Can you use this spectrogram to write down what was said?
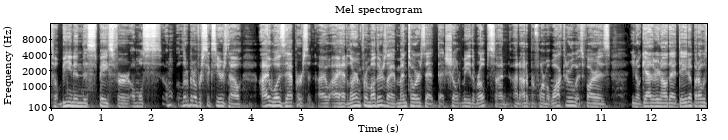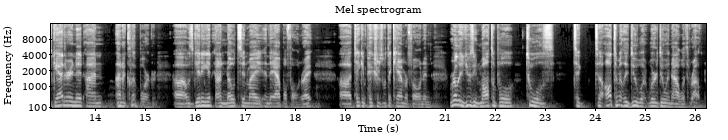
to being in this space for almost um, a little bit over six years now, I was that person. I, I had learned from others. I have mentors that that showed me the ropes on on how to perform a walkthrough, as far as you know, gathering all that data. But I was gathering it on on a clipboard. Uh, I was getting it on notes in my in the Apple phone, right? Uh, taking pictures with the camera phone, and really using multiple tools to to ultimately do what we're doing now with Route.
